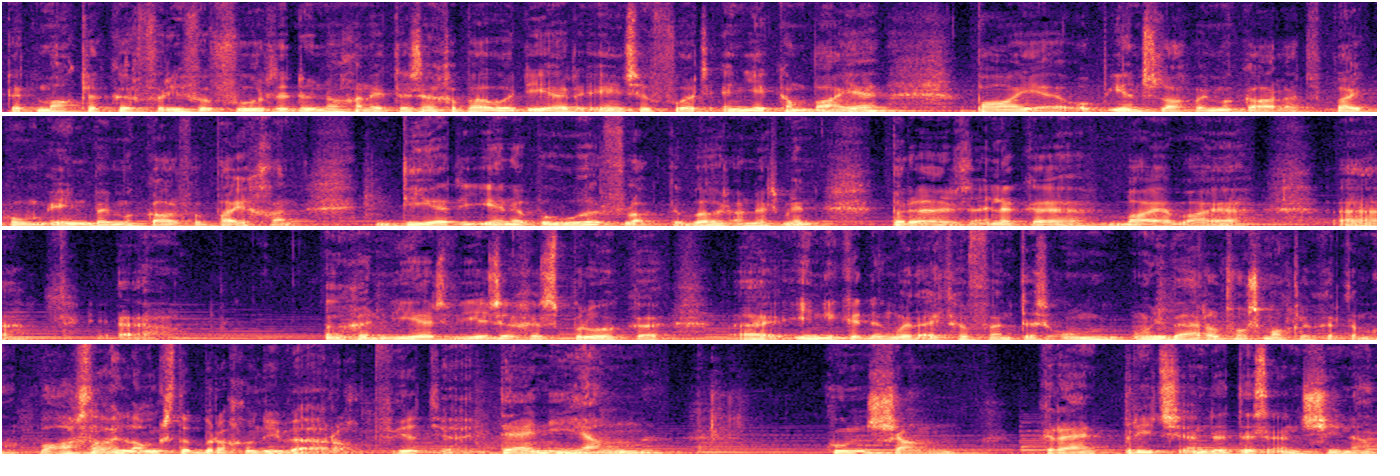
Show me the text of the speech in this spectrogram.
dit makliker vir die vervoer te doen. Dan gaan dit tussen geboue deur ensovoorts en jy kan baie paaie op een slag by mekaar laat verbykom en by mekaar verbygaan deur die een op 'n hoër vlak te bou. Anders meen brûe is eintlik 'n baie baie uh, uh ingenieurswese gesproke 'n uh, unieke ding wat uitgevind is om om die wêreld ons makliker te maak. Waar is daai langste brug in die wêreld, weet jy? Danyang Kunshan Grand Bridge en dit is in China.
